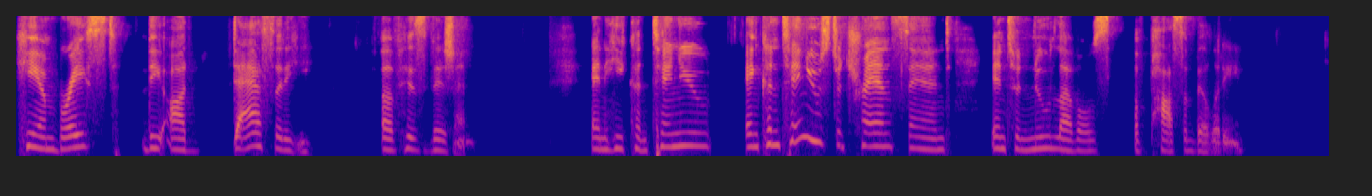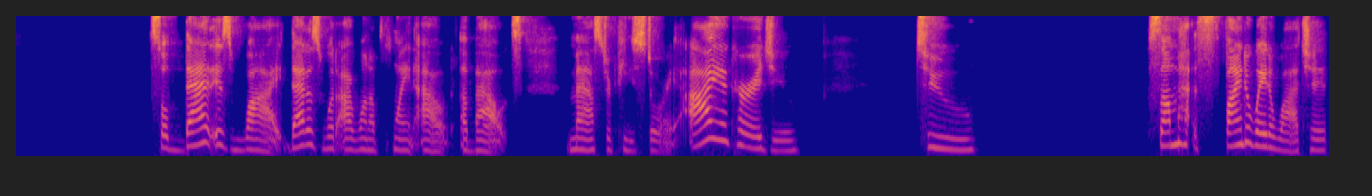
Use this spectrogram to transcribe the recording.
he embraced the audacity of his vision. And he continued and continues to transcend into new levels of possibility. So that is why, that is what I want to point out about Master P's Story. I encourage you to some find a way to watch it.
